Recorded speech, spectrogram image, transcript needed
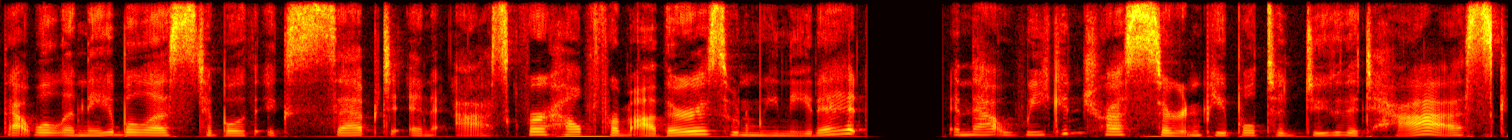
that will enable us to both accept and ask for help from others when we need it, and that we can trust certain people to do the task,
